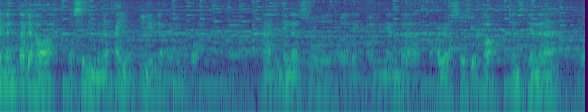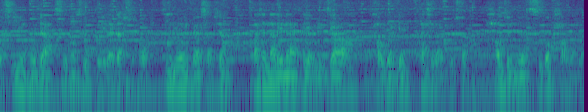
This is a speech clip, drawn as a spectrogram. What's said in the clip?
友们，大家好啊，我是你们的探友玉林的刘永国。啊，今天呢是二零二零年的八月十九号。前几天呢，我去用户家修东西回来的时候，经过一条小巷，发现那里呢还有一家烤鸭店，看起来不错。好久没有吃过烤鸭了，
